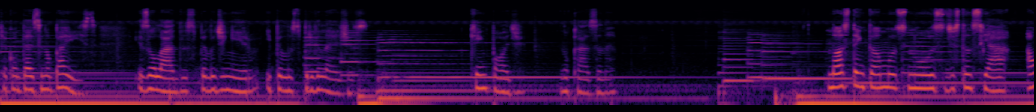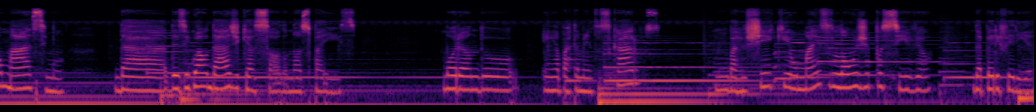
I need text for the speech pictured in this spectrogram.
que acontece no país isolados pelo dinheiro e pelos privilégios. Quem pode, no caso, né? Nós tentamos nos distanciar ao máximo da desigualdade que assola o nosso país, morando em apartamentos caros, num bairro chique, o mais longe possível da periferia,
